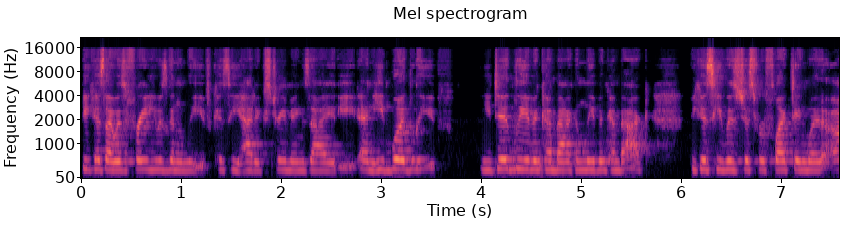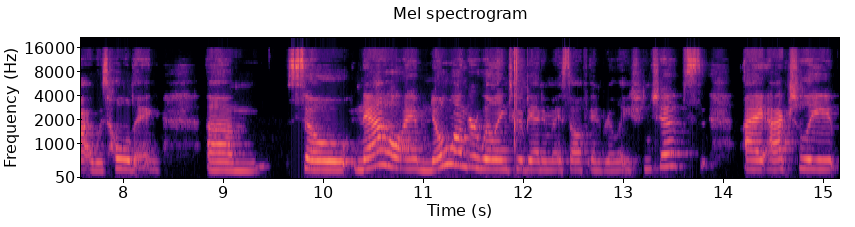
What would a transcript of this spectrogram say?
because I was afraid he was going to leave because he had extreme anxiety and he would leave. He did leave and come back and leave and come back because he was just reflecting what I was holding. Um, so now I am no longer willing to abandon myself in relationships. I actually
